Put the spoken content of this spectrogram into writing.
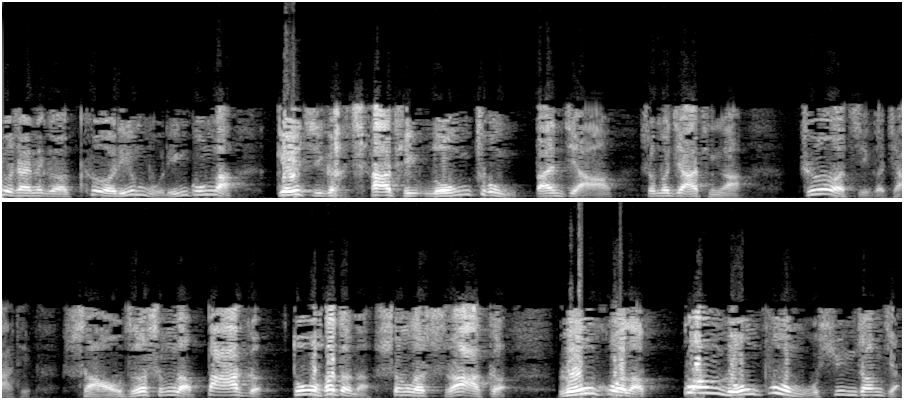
就在那个克里姆林宫啊，给几个家庭隆重颁奖。什么家庭啊？这几个家庭。少则生了八个，多的呢生了十二个，荣获了光荣父母勋章奖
